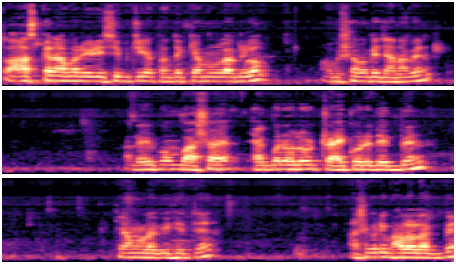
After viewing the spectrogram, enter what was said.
তো আজকের আমার এই রেসিপিটি আপনাদের কেমন লাগল, অবশ্যই আমাকে জানাবেন। আর এরকম বাসায় একবার হলেও ট্রাই করে দেখবেন, কেমন লাগে খেতে। আশা করি ভালো লাগবে।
